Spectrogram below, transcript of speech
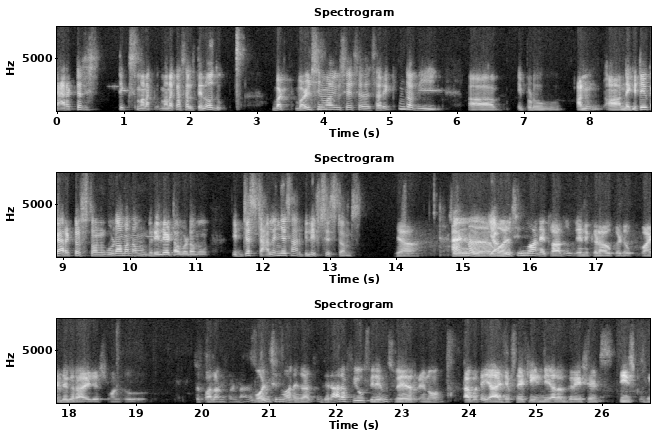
క్యారెక్టరిస్టిక్స్ మనకు మనకు అసలు తెలియదు బట్ వరల్డ్ సినిమా చూసేసరికి ఇంకా అవి ఇప్పుడు అన్ నెగిటివ్ క్యారెక్టర్స్తో కూడా మనం రిలేట్ అవ్వడము it just challenges or belief systems yeah and world సినిమా అనే కాదు నేను ఇక్కడ ఒకటి పాయింట్ దగ్గర ఐ జస్ట్ వాంట్ టు చెప్పాలనుకున్నా వరల్డ్ సినిమా అనే కాదు there are a few films where you know కాకపోతే యా డెఫినెట్లీ ఇండియాలో గ్రే షేడ్స్ తీసుకుని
